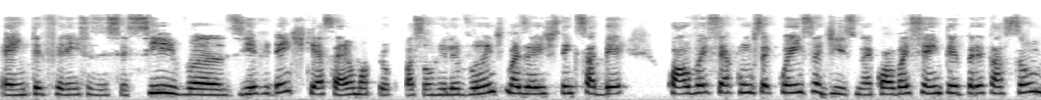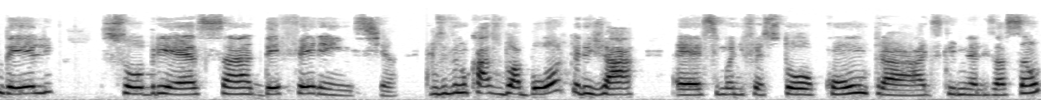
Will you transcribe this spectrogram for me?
é, interferências excessivas, e é evidente que essa é uma preocupação relevante, mas a gente tem que saber qual vai ser a consequência disso, né? qual vai ser a interpretação dele sobre essa deferência. Inclusive, no caso do aborto, ele já é, se manifestou contra a descriminalização,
